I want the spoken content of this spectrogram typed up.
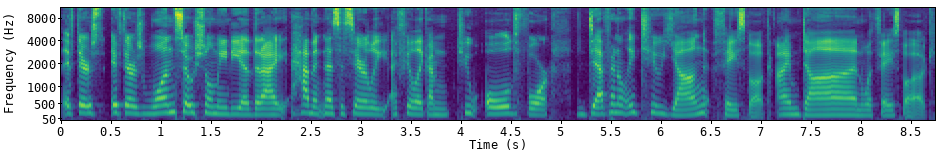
If there's if there's one social media that I haven't necessarily I feel like I'm too old for, definitely too young, Facebook. I'm done with Facebook.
